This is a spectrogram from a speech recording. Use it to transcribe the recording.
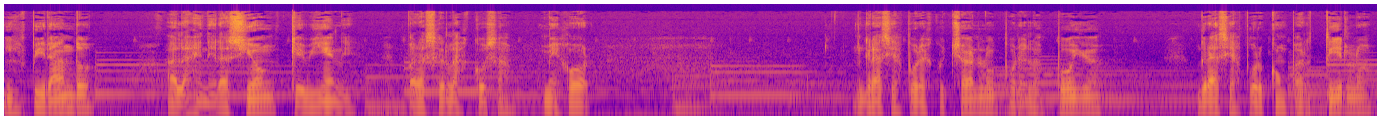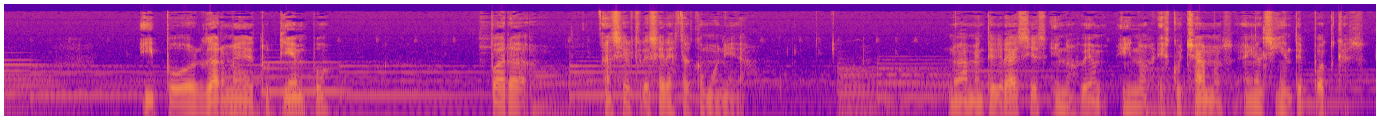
inspirando a la generación que viene para hacer las cosas mejor. Gracias por escucharlo, por el apoyo, gracias por compartirlo y por darme de tu tiempo para hacer crecer esta comunidad. Nuevamente gracias y nos vemos y nos escuchamos en el siguiente podcast.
